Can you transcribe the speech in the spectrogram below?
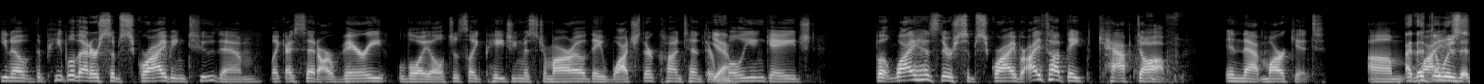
you know, the people that are subscribing to them, like I said, are very loyal. Just like paging Mr. Morrow, they watch their content, they're Yeah. fully engaged. But why has their subscriber? I thought they capped off in that market. Um, I thought there was that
